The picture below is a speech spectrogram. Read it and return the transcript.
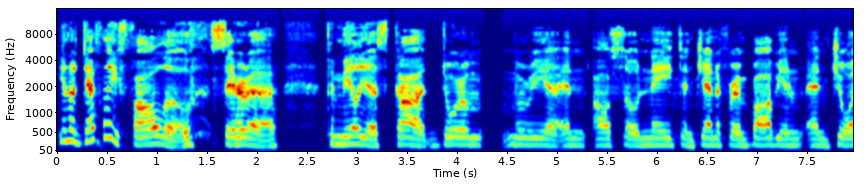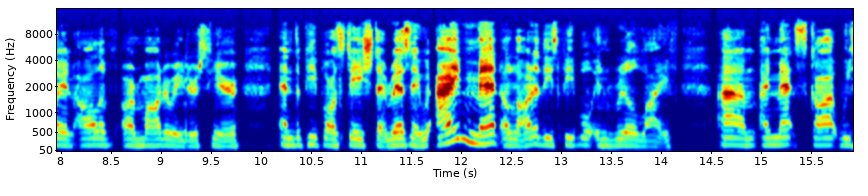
you know, definitely follow Sarah, Camelia, Scott, Dora Maria, and also Nate and Jennifer and Bobby and, and Joy and all of our moderators here and the people on stage that resonate. I met a lot of these people in real life. Um, I met Scott. We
